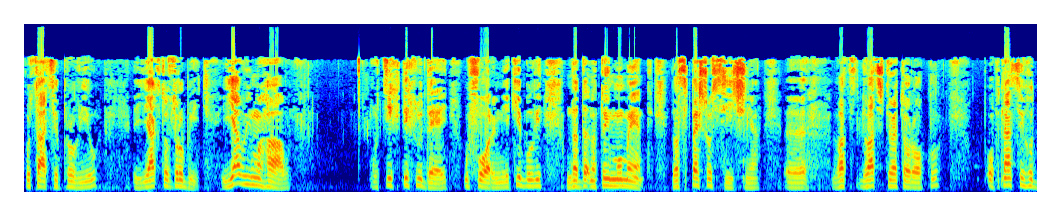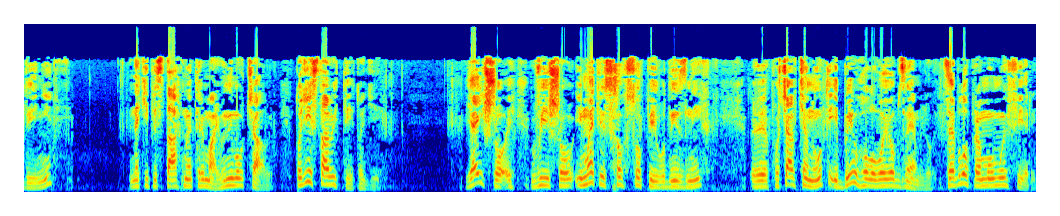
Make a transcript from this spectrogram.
консультацію провів, як то зробити. Я вимагав у цих тих людей у формі, які були на, на той момент, 21 січня е, 20 24 року, о 15 годині, на якій підставах мене тримають. Вони мовчали. Тоді став йти тоді. Я йшов, вийшов, і метр схопив один з них, е, почав тягнути і бив головою об землю. Це було в прямому ефірі.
